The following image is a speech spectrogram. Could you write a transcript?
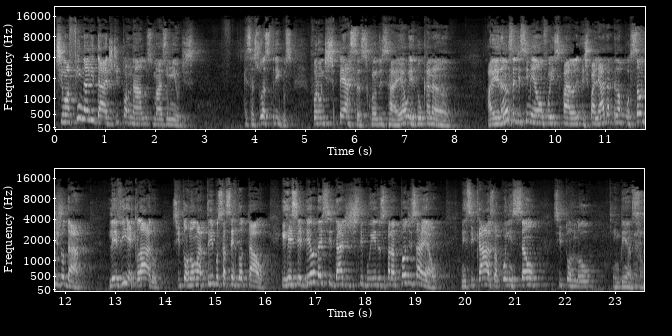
tinham a finalidade de torná-los mais humildes. Essas duas tribos foram dispersas quando Israel herdou Canaã. A herança de Simeão foi espalhada pela porção de Judá. Levi, é claro, se tornou uma tribo sacerdotal e recebeu das cidades distribuídas para todo Israel. Nesse caso, a punição se tornou em bênção.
